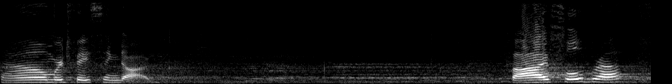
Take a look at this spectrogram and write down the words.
Downward facing dog. Five full breaths.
